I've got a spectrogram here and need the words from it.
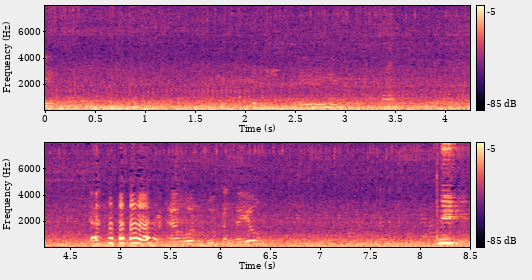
And- Kadaon, butang sa'yo. Thank you.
